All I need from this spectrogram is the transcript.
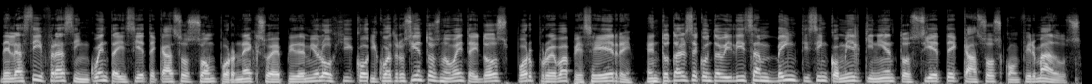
De las cifras, 57 casos son por nexo epidemiológico y 492 por prueba PCR. En total se contabilizan 25.507 casos confirmados.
